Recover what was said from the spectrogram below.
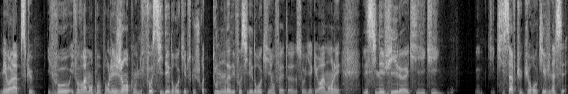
mais voilà parce que il faut, vraiment pour, les gens qui ont une fausse idée de Rocky, parce que je crois que tout le monde a des fausses idées de Rocky en fait. euh, il y a que vraiment les, les cinéphiles euh, qui, qui, qui, qui savent que, que Rocky au final c'est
